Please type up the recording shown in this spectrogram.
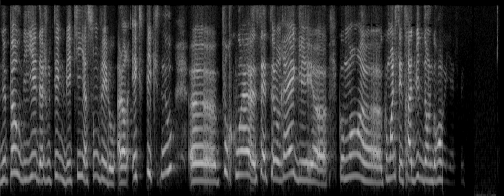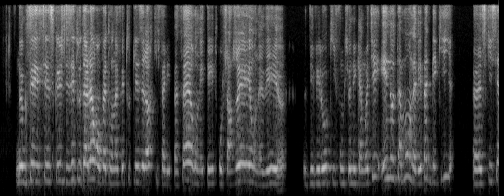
ne pas oublier d'ajouter une béquille à son vélo. Alors explique-nous euh, pourquoi cette règle et euh, comment, euh, comment elle s'est traduite dans le grand voyage. Donc c'est ce que je disais tout à l'heure. En fait, on a fait toutes les erreurs qu'il fallait pas faire. On était trop chargé. On avait euh, des vélos qui fonctionnaient qu'à moitié, et notamment on n'avait pas de béquilles, euh, ce qui s'est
